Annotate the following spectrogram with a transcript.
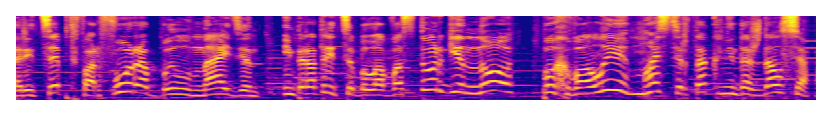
Рецепт фарфора был найден. Императрица была в восторге, но похвалы мастер так и не дождался.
